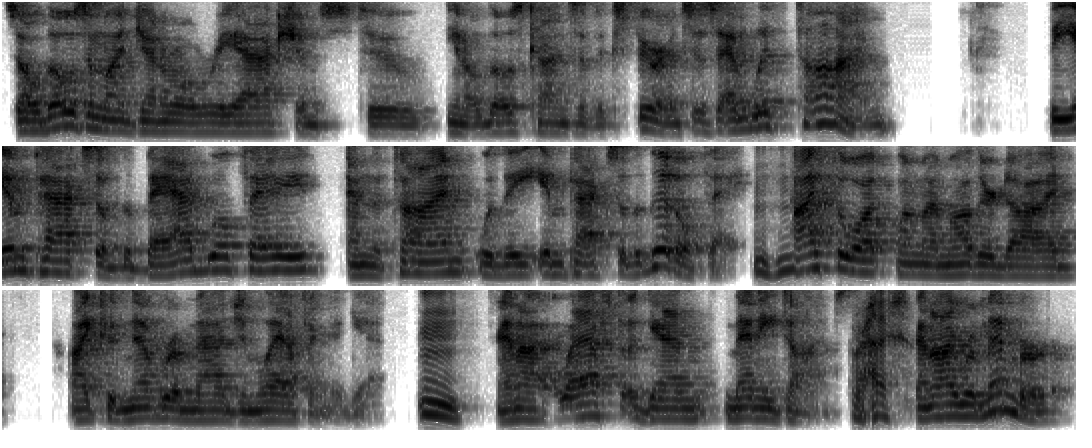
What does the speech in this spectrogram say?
So those are my general reactions to, you know, those kinds of experiences. And with time, the impacts of the bad will fade, and the time with the impacts of the good will fade. Mhm. I thought when my mother died, I could never imagine laughing again. Mm. And I laughed again many times. Right. And I remember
